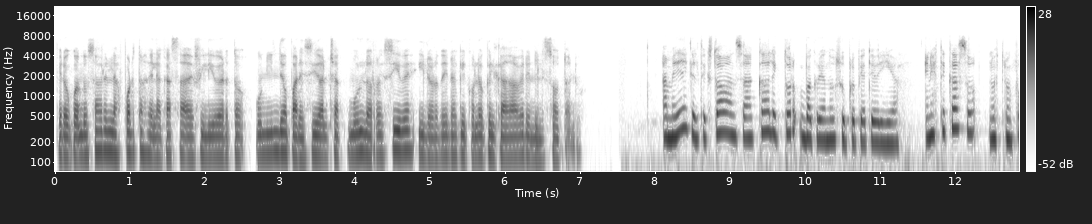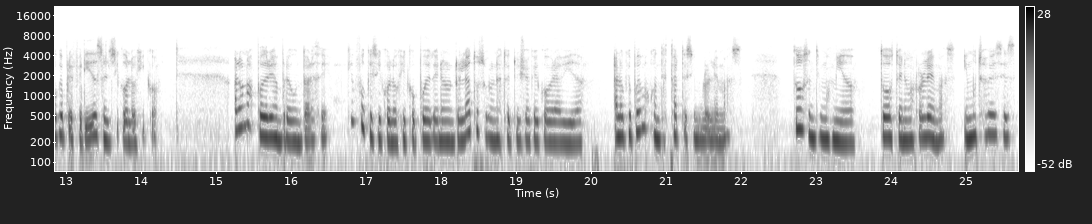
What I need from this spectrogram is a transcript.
pero cuando se abren las puertas de la casa de Filiberto, un indio parecido al Chacmul lo recibe y le ordena que coloque el cadáver en el sótano. A medida que el texto avanza, cada lector va creando su propia teoría, en este caso, nuestro enfoque preferido es el psicológico. Algunos podrían preguntarse, ¿qué enfoque psicológico puede tener un relato sobre una estatuilla que cobra vida? A lo que podemos contestarte sin problemas. Todos sentimos miedo, todos tenemos problemas, y muchas veces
